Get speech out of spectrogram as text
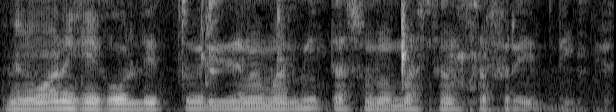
Meno male che i collettori della marmitta sono abbastanza freddi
